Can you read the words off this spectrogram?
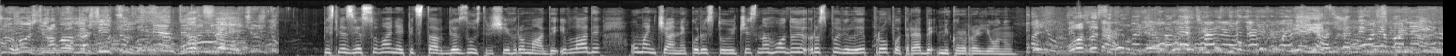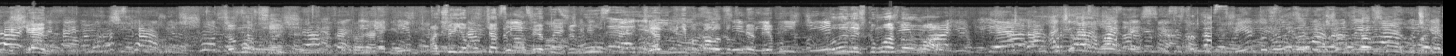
чого зірвали бучу на цей? Після з'ясування підстав для зустрічі громади і влади уманчани, користуючись нагодою, розповіли про потреби мікрорайону. Можна секунду? Дивіться. Що мовчиш? А що я мовчати можу? Я тут живу, я, мені попали документи. Я... Хвилиночку, можна увагу? Він тут маршрутний лавочки,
